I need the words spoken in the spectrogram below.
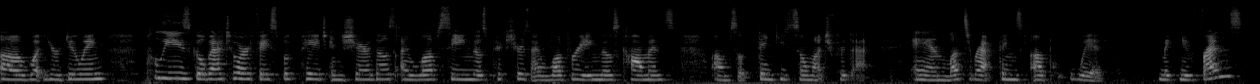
of what you're doing, please go back to our Facebook page and share those. I love seeing those pictures. I love reading those comments. Um, so thank you so much for that. And let's wrap things up with make new friends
